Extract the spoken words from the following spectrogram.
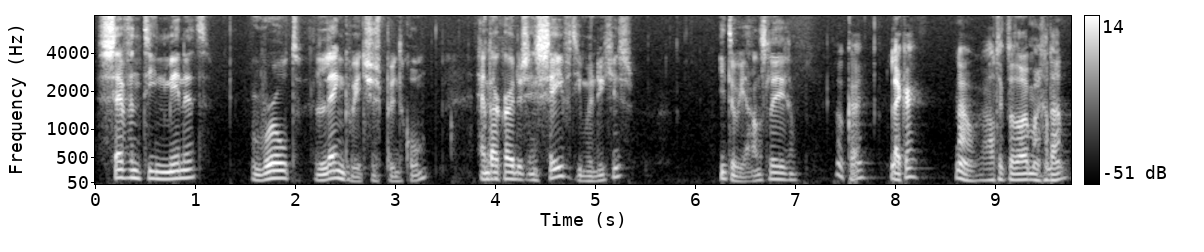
17 minute worldlanguages.com. En daar kan je dus in 17 minuutjes Italiaans leren. Oké, lekker. Nou, had ik dat ook maar gedaan.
